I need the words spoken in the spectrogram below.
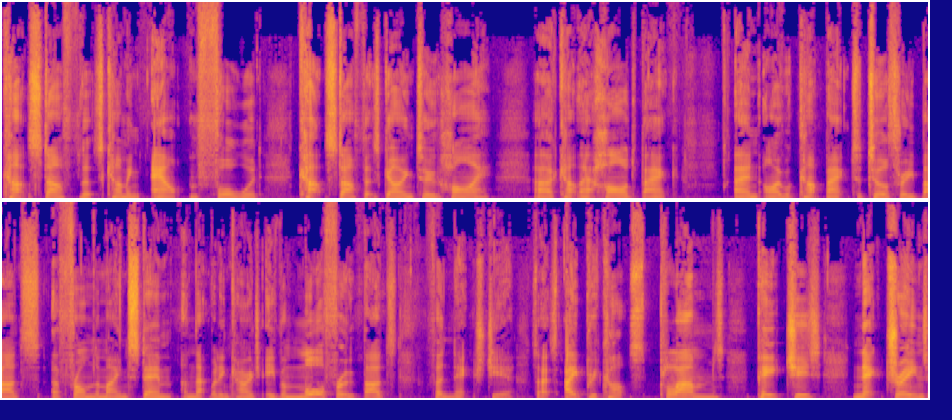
cut stuff that's coming out and forward, cut stuff that's going too high, uh, cut that hard back, and I will cut back to two or three buds uh, from the main stem, and that will encourage even more fruit buds for next year. So that's apricots, plums, peaches, nectarines,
